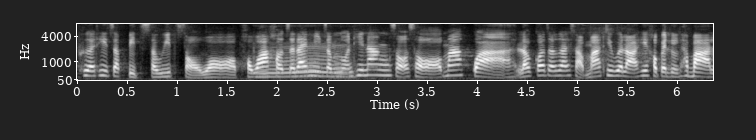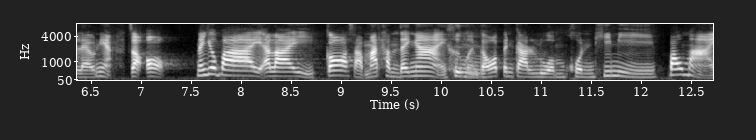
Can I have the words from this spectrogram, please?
เพื่อที่จะปิดสวิตช์สว เพราะว่าเขาจะได้มีจำนวนที่นั่งสสมากกว่า แล้วก็จะได้สามารถที่เวลาที่เขาเป็นรัฐบาลแล้วเนี่ยจะออกนโยบายอะไรก็สามารถทำได้ง่าย คือเหมือนกับว่าเป็นการรวมคนที่มีเป้าหมาย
